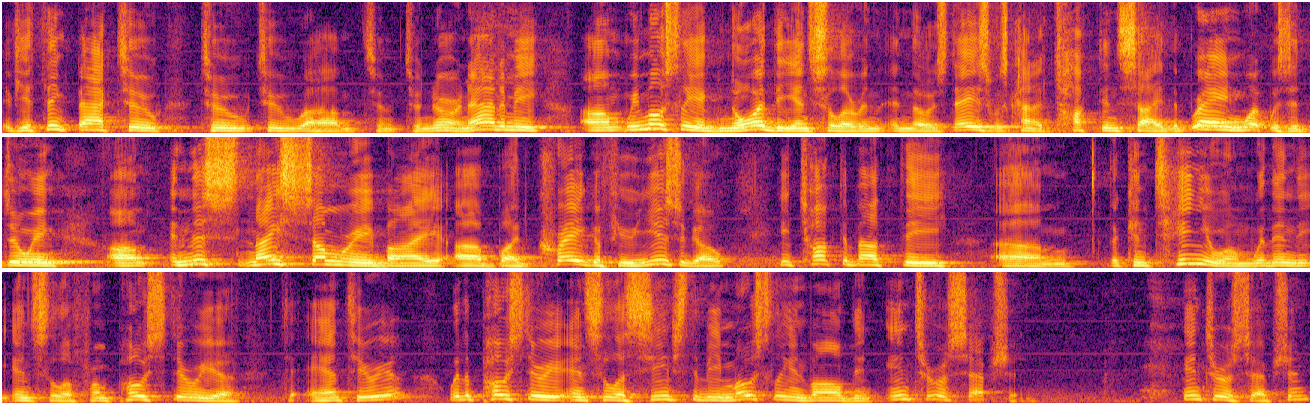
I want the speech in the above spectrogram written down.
if you think back to, to, to, um, to, to neuroanatomy, um, we mostly ignored the insula in, in those days. It was kind of tucked inside the brain. What was it doing? Um, in this nice summary by uh, Bud Craig a few years ago, he talked about the, um, the continuum within the insula from posterior to anterior, where the posterior insula seems to be mostly involved in interoception, interoception,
